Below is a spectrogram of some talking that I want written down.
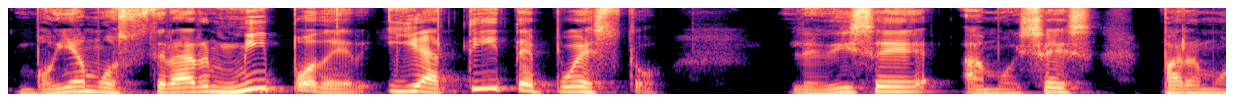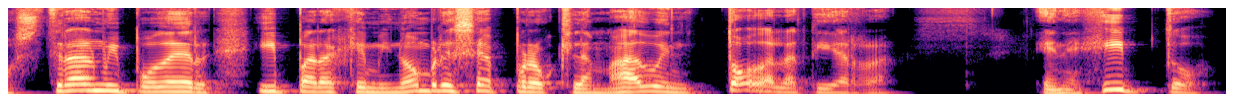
voy a mostrar mi poder y a ti te he puesto, le dice a Moisés, para mostrar mi poder y para que mi nombre sea proclamado en toda la tierra. En Egipto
